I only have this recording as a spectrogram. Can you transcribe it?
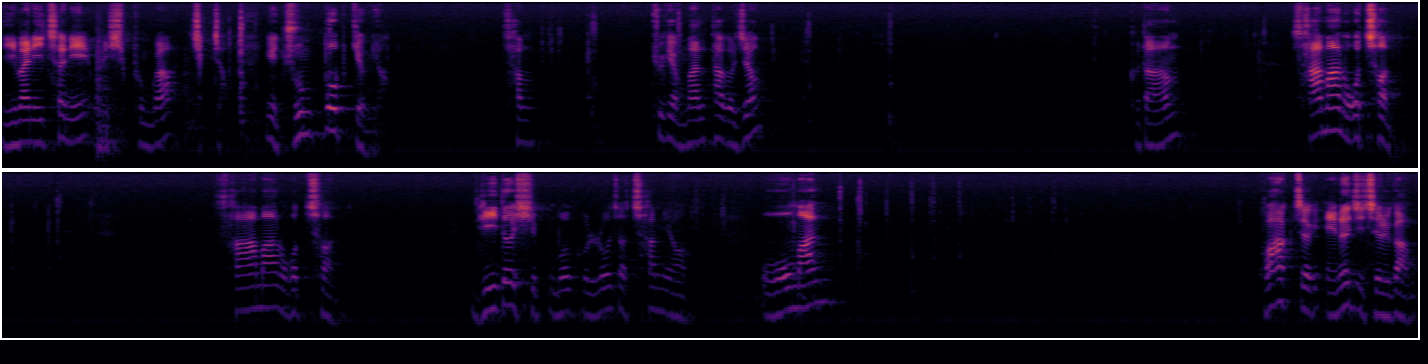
22,000이 우리 식품과 직접. 이게 준법 경영. 참 규격 많다 그죠? 그 다음 45,000 45,000 리더십 뭐 근로자 참여. 5만 과학적 에너지 절감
